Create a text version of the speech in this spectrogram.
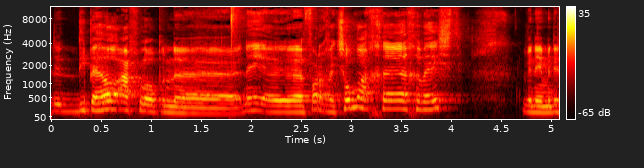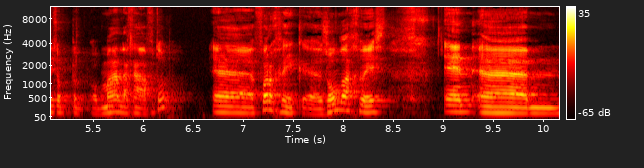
de diepe hel afgelopen... eh, nee, eh, vorige week zondag eh, geweest. We nemen dit op, op maandagavond op. Vorige week zondag geweest. En ehm,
